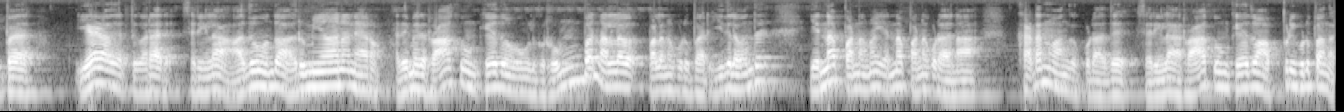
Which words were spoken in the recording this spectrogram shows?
இப்போ ஏழாவது இடத்துக்கு வராரு. சரிங்களா? அதுவும் வந்து அருமையான நேரம். அதேமாதிரி ராகுவும் கேதுவும் உங்களுக்கு ரொம்ப நல்ல பலனை கொடுப்பாரு. இதில் வந்து என்ன பண்ணணும் என்ன பண்ணக்கூடாதுன்னா கடன் வாங்கக்கூடாது. சரிங்களா? ராகுவும் கேதுவும் அப்படி கொடுப்பாங்க.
